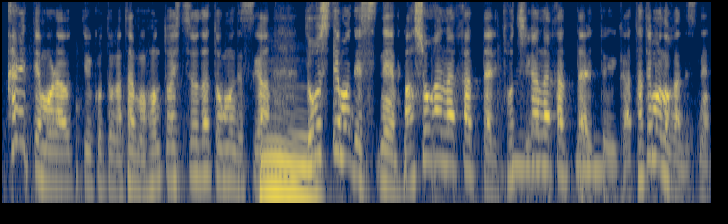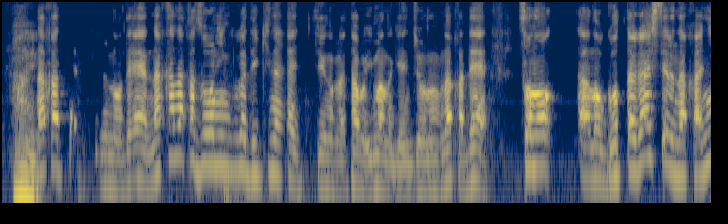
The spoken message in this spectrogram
分かれてもらうっていうことが多分本当は必要だと思うんですが、うどうしてもですね場所がなかったり、土地がなかったりというか、建物がですね、はい、なかったりするので、なかなかゾーニングができないっていうのが、多分今の現状の中で、そのあの、ごった返してる中に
